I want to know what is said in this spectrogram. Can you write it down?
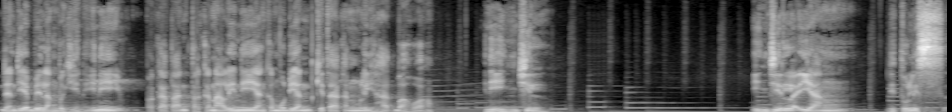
dan dia bilang begini. Ini perkataan terkenal ini yang kemudian kita akan melihat bahwa ini Injil. Injil yang ditulis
